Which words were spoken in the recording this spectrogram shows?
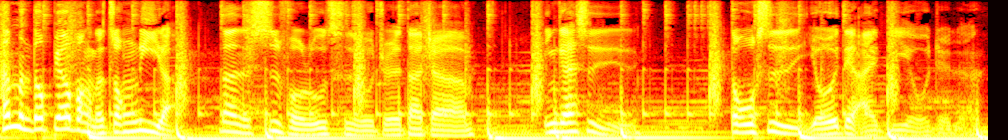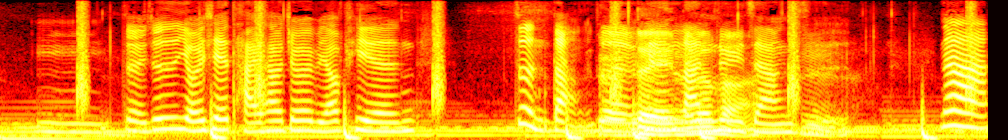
他们都标榜的中立啊，但是否如此，我觉得大家应该是都是有一点 idea。我觉得，嗯，对，就是有一些台它就会比较偏。政党对，对偏蓝绿这样子。嗯、那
